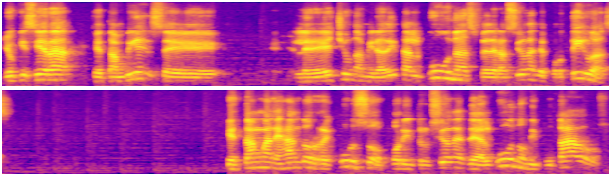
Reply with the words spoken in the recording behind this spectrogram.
Yo quisiera que también se le eche una miradita a algunas federaciones deportivas que están manejando recursos por instrucciones de algunos diputados.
